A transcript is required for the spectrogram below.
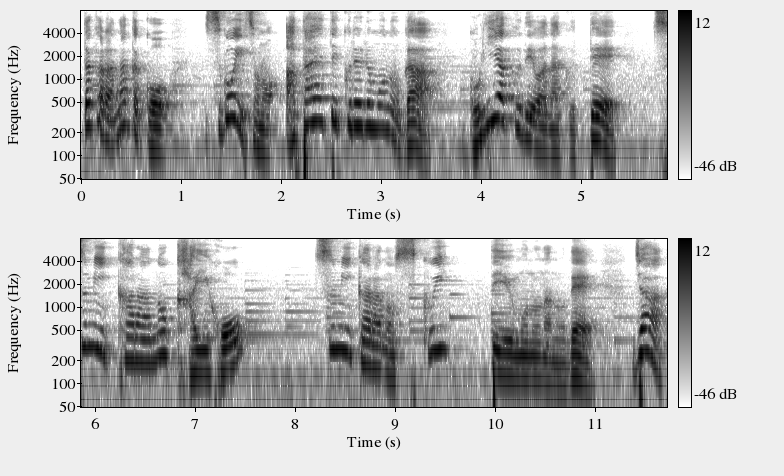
だからなんかこうすごいその与えてくれるものがご利益ではなくて罪からの解放罪からの救いっていうものなのでじゃあ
